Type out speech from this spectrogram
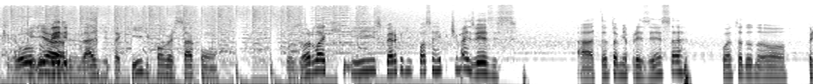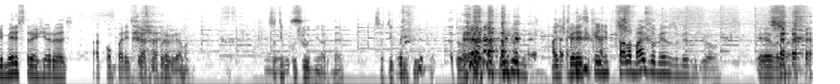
que Eu queria a oportunidade de estar aqui, de conversar com o Zorlak e espero que a gente possa repetir mais vezes. Ah, tanto a minha presença quanto a do no primeiro estrangeiro a comparecer no programa. Sou tipo o Júnior, né? Sou tipo o Júnior. tipo a diferença é que a gente fala mais ou menos o mesmo idioma. É verdade.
